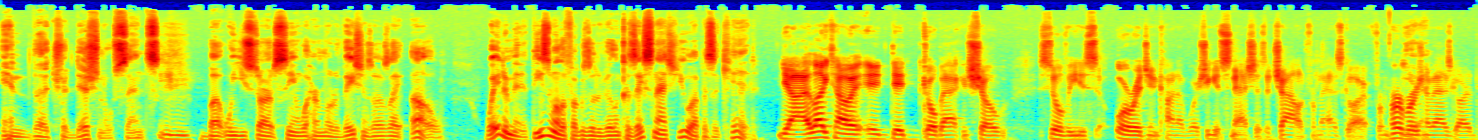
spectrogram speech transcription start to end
in the traditional sense, Mhm. but when you start seeing what her motivations are, I was like, oh, wait a minute, these motherfuckers are the villain because they snatched you up as a kid. Yeah, I liked how it, it did go back and show Sylvie's origin, kind of where she gets snatched as a child from Asgard, from her version of Asgard,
